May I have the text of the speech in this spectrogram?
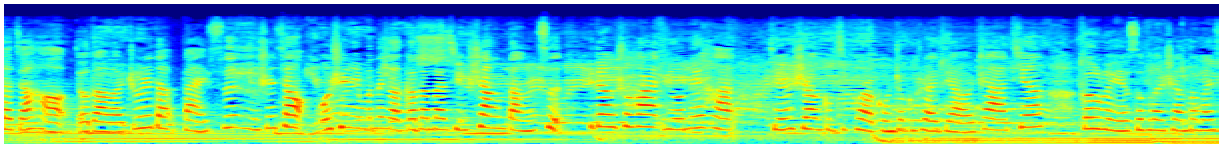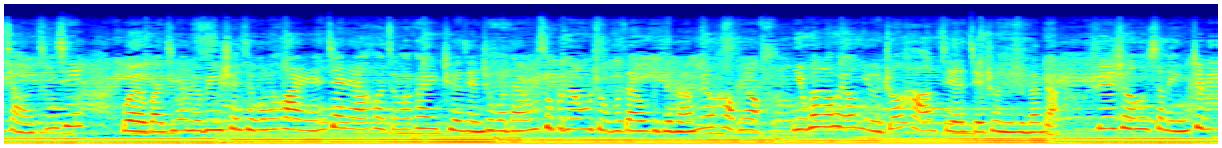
大家好，又到了周日的百思女神秀，我是你们那个高端大气上档次、低调奢华有内涵、天生酷气酷儿、空中酷帅屌炸天、高冷颜色不蓝上动感小清新、我有把今天牛逼帅气风流话人见人爱花见花开、车见车爆胎、无所不能无处不在、无可救男朋友好朋友、女朋友男朋友女中豪杰、杰出女神代表、事业成头像林志玲、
